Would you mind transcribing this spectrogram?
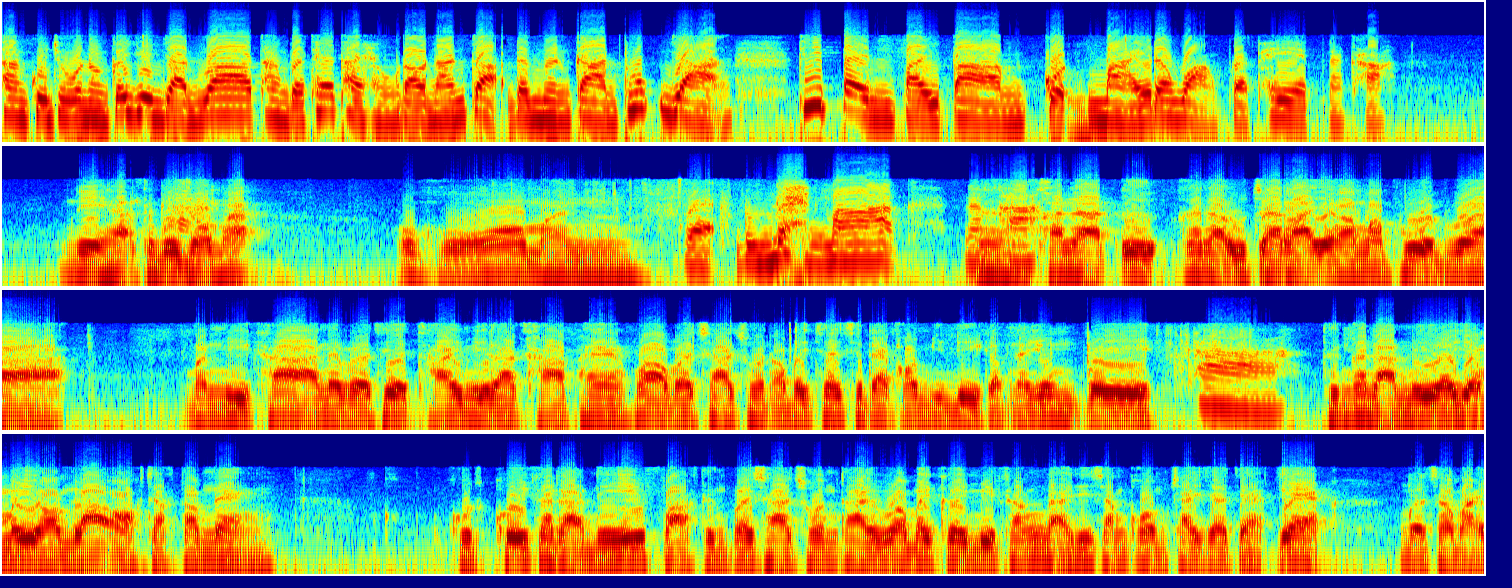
ทางคุณชวนนท์ก็ยืนยันว่าทางประเทศไทยของเรานั้นจะดำเนินการทุกอย่างที่เป็นไปตามกฎหมายระหว่างประเทศนะคะ นี่ฮะท่านผู้ชมฮะ โอ้โหมันแรงรุนแรงมากนะคะเออขนาดอึขนาดอุจจาระยังเอามาพูดว่ามันมีค่าในประเทศไทยมีราคาแพง เพราะว่าประชาชนเอาไปใช้แสดงความยินดีกับนายกรัฐมนตรีค่ะถึงขนาดนี้แล้วยังไม่ยอมลาออกจากตำแหน่ง ขุดคุยขนาดนี้ฝากถึงประชาชนไทยว่าไม่เคยมีครั้งไหนที่สังคมไทยจะแตกแยกเหมือนสมัย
